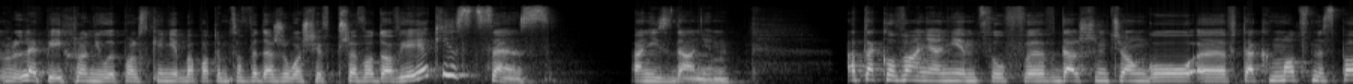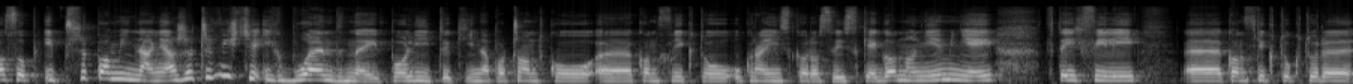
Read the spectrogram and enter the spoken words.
lepiej chroniły polskie niebo po tym, co wydarzyło się w Przewodowie. Jaki jest sens, pani zdaniem? Atakowania Niemców w dalszym ciągu e, w tak mocny sposób i przypominania rzeczywiście ich błędnej polityki na początku e, konfliktu ukraińsko-rosyjskiego. No niemniej w tej chwili e, konfliktu, który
